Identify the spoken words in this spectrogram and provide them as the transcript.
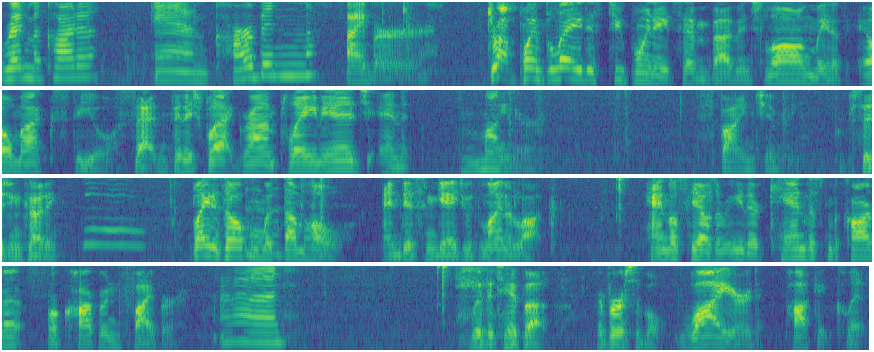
red micarta, and carbon fiber. Drop point blade is 2.875 inch long, made of Elmax steel, satin finish, flat grind, plain edge, and minor spine jimping for precision cutting. Blade is open with thumb hole and disengage with liner lock. Handle scales are either canvas micarta or carbon fiber On. with a tip up. Reversible, wired pocket clip.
